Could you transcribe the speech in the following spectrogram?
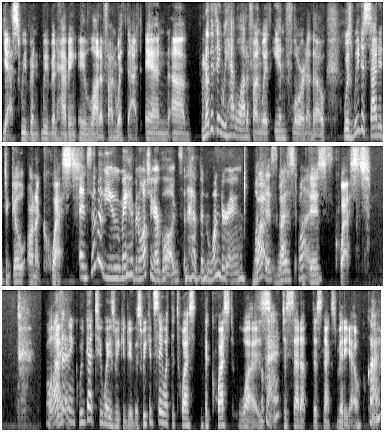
yes we've been we've been having a lot of fun with that and um, another thing we had a lot of fun with in florida though was we decided to go on a quest And some of you may have been watching our vlogs and have been wondering what, this quest was. this quest What well i it? think we've got two ways we could do this we could say what the quest the quest was Okay. to set up this next video Okay.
